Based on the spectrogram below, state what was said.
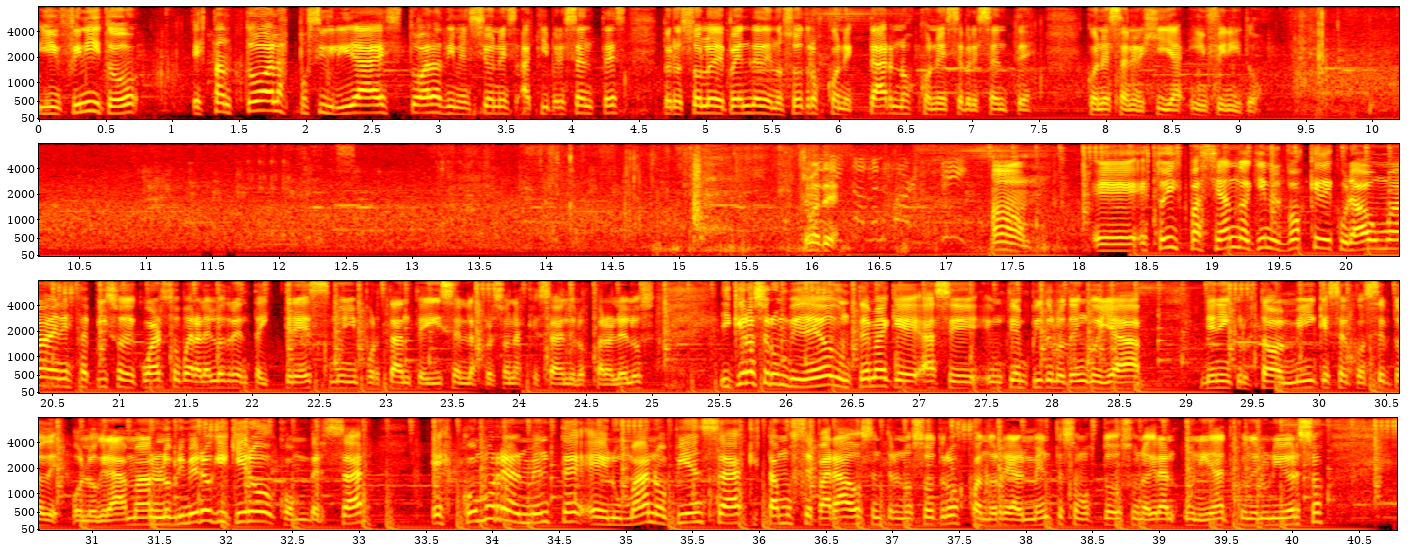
infinito están todas las posibilidades, todas las dimensiones aquí presentes, pero solo depende de nosotros conectarnos con ese presente, con esa energía infinito. Ah, eh, estoy paseando aquí en el bosque de Curauma en este piso de cuarzo paralelo 33, muy importante dicen las personas que saben de los paralelos. Y quiero hacer un video de un tema que hace un tiempito lo tengo ya bien incrustado en mí, que es el concepto de holograma. lo primero que quiero conversar es cómo realmente el humano piensa que estamos separados entre nosotros cuando realmente somos todos una gran unidad con el universo.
